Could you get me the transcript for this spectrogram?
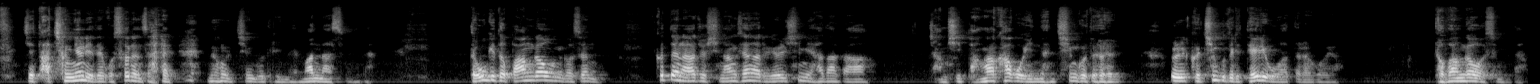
이제 다 청년이 되고 서른 살 넘은 친구들인데 만났습니다. 더욱이 더 반가운 것은 그때는 아주 신앙생활을 열심히 하다가 잠시 방학하고 있는 친구들을 그 친구들이 데리고 왔더라고요. 더 반가웠습니다.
